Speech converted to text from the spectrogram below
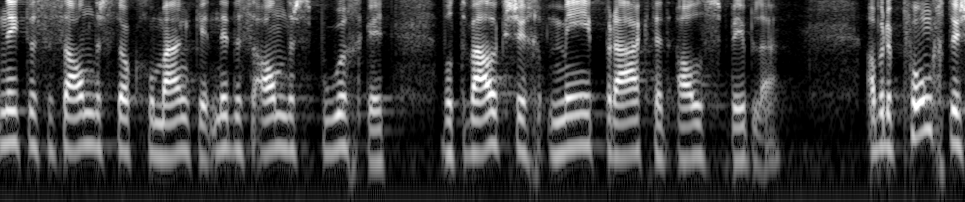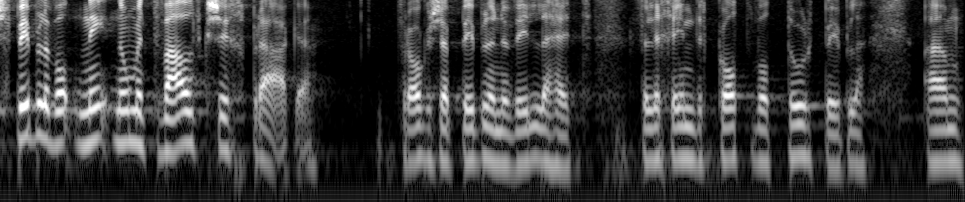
nicht, dass es ein anderes Dokument gibt, nicht ein anderes Buch gibt, das die Weltgeschichte mehr prägt hat als die Bibel. Aber der Punkt ist, die Bibel will nicht nur die Weltgeschichte prägen. Die Frage ist, ob die Bibel einen Willen hat. Vielleicht der Gott will durch die Bibel. Ähm,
